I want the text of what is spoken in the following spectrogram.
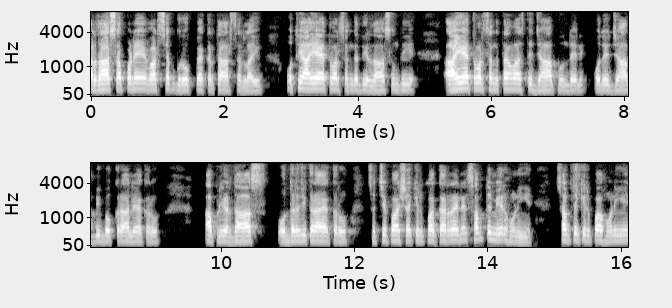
ਅਰਦਾਸ ਆਪਣੇ WhatsApp ਗਰੁੱਪ ਹੈ ਕਰਤਾਰ ਸਰ ਲਾਈਵ ਉੱਥੇ ਆਏ ਐਤਵਾਰ ਸੰਗਤ ਦੀ ਅਰਦਾਸ ਹੁੰਦੀ ਹੈ। ਆਏ ਐਤਵਾਰ ਸੰਗਤਾਂ ਵਾਸਤੇ ਜਾਪ ਹੁੰਦੇ ਨੇ, ਉਹਦੇ ਜਾਪ ਵੀ ਬੁੱਕ ਕਰਾ ਲਿਆ ਕਰੋ। ਆਪਣੀ ਅਰਦਾਸ ਉਧਰ ਵੀ ਕਰਾਇਆ ਕਰੋ। ਸੱਚੇ ਪਾਤਸ਼ਾਹ ਕਿਰਪਾ ਕਰ ਰਹੇ ਨੇ, ਸਭ ਤੇ ਮਿਹਰ ਹੋਣੀ ਹੈ, ਸਭ ਤੇ ਕਿਰਪਾ ਹੋਣੀ ਹੈ।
